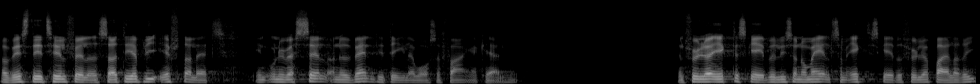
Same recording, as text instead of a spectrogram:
Og hvis det er tilfældet, så er det at blive efterladt en universel og nødvendig del af vores erfaring af kærlighed. Den følger ægteskabet lige så normalt, som ægteskabet følger bejleri,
